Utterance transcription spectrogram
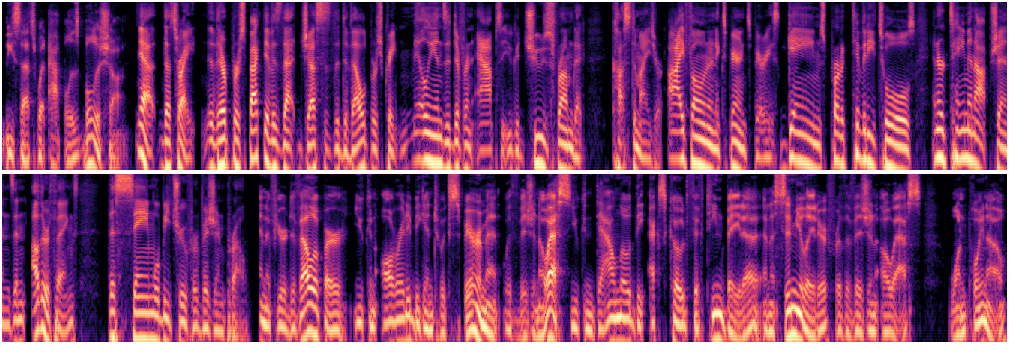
At least that's what Apple is bullish on. Yeah, that's right. Their perspective is that just as the developers create millions of different apps that you could choose from to customize your iPhone and experience various games, productivity tools, entertainment options, and other things, the same will be true for Vision Pro. And if you're a developer, you can already begin to experiment with Vision OS. You can download the Xcode 15 beta and a simulator for the Vision OS 1.0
